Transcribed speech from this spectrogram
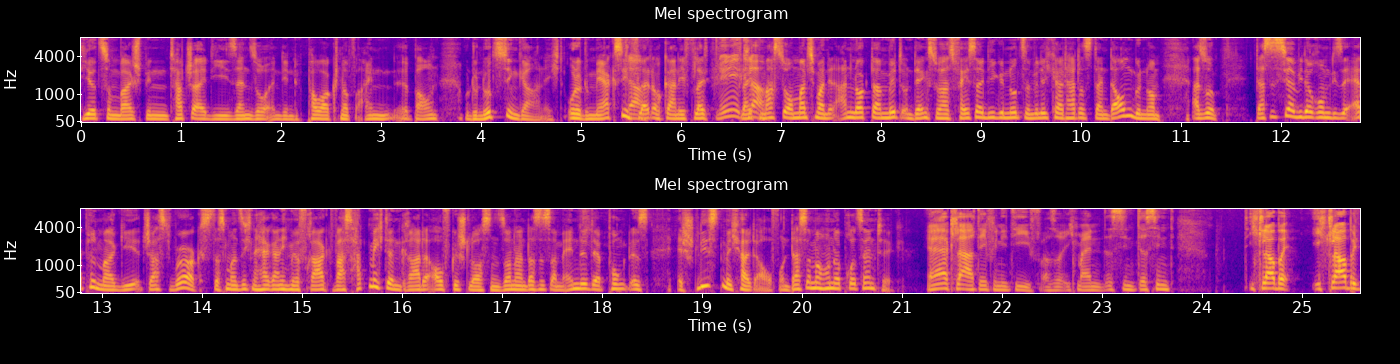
dir zum Beispiel einen Touch-ID-Sensor in den Power-Knopf einbauen und du nutzt ihn gar nicht. Oder du merkst ihn klar. vielleicht auch gar nicht. Vielleicht, nee, vielleicht machst du auch manchmal den Unlock damit und denkst, du hast Face ID genutzt, in Wirklichkeit hat es deinen Daumen genommen. Also, das ist ja wiederum diese Apple-Magie, just works, dass man sich nachher gar nicht mehr fragt, was hat mich denn gerade aufgeschlossen, sondern dass es am Ende der Punkt ist, es schließt mich halt auf und das immer hundertprozentig. Ja, klar, definitiv. Also ich meine, das sind, das sind, ich glaube, ich glaube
